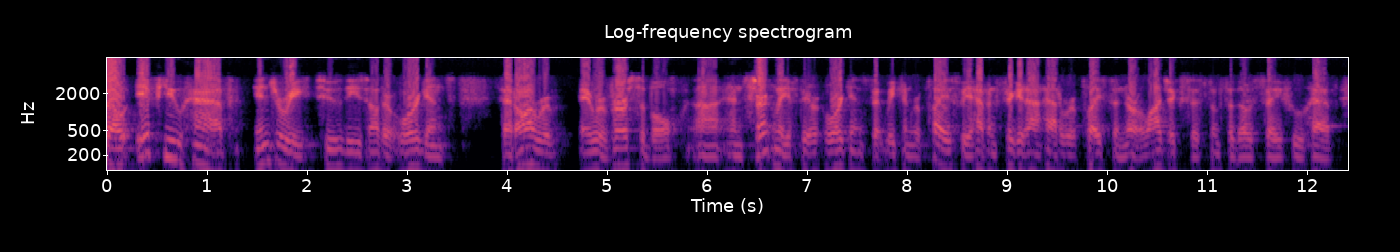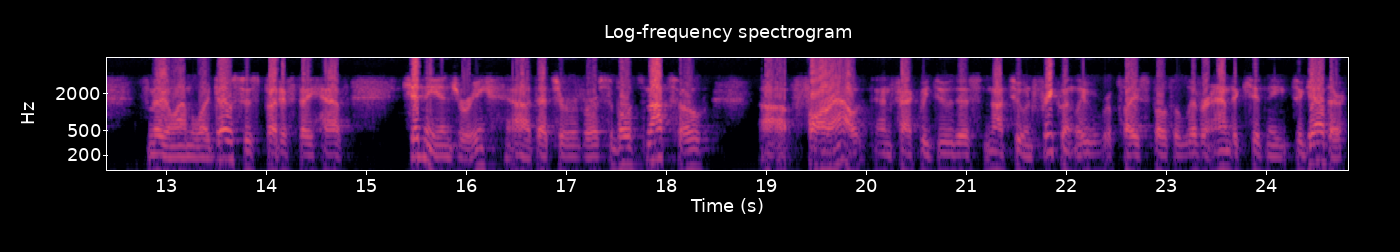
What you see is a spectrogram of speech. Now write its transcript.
So if you have injury to these other organs that are irreversible, uh, and certainly if they're organs that we can replace, we haven't figured out how to replace the neurologic system for those, say, who have familial amyloidosis, but if they have kidney injury uh, that's irreversible, it's not so uh, far out. In fact, we do this not too infrequently. We replace both the liver and the kidney together.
